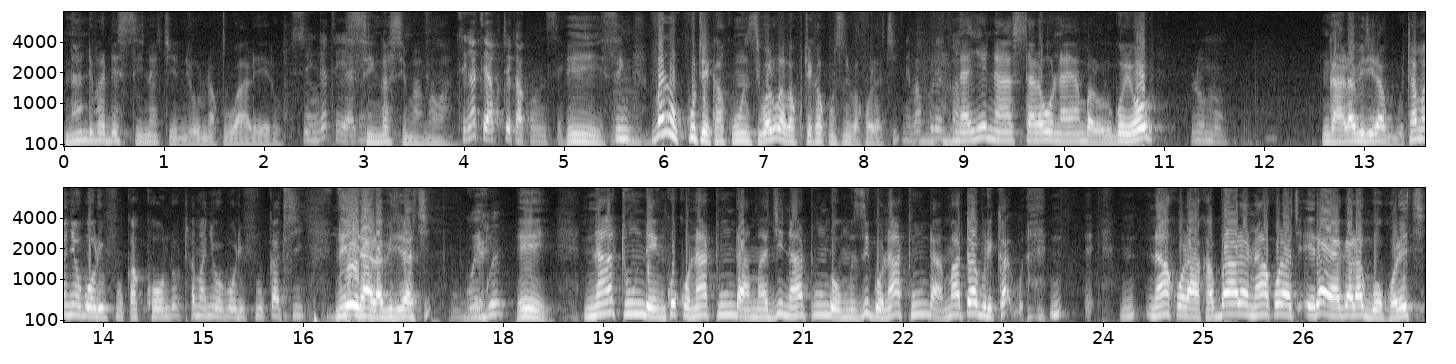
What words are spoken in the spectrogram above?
Nandibadde sirina kyendi olunaku lwaleero singa si maama wange. Ku nsi. Eh, va nokukuteeka ku nsi waliwo abakuteeka ku nsi ne bakola ki naye n'asalawo n'ayambala olugoye olwo. Ng'alabirira gwe tamanyi oba olifuuka kondo tamanyi oba olifuuka ki? Naye era alabirira ki? Gwe Eh, n'atunda enkoko n'atunda amagi n'atunda omuzigo n'atunda amata buli n'akola akabaala n'akola ki? Era ayagala gwe okole ki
